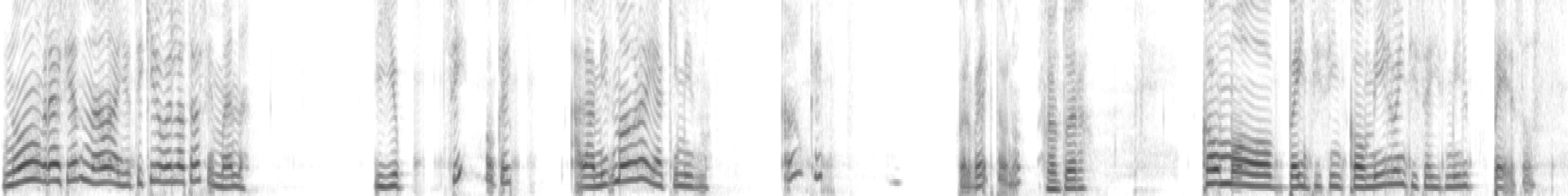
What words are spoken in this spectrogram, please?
No, gracias, nada. Yo te quiero ver la otra semana. Y yo, sí, ok. A la misma hora y aquí mismo. Ah, ok. Perfecto, ¿no? ¿Cuánto era? Como 25 mil, 26 mil pesos.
